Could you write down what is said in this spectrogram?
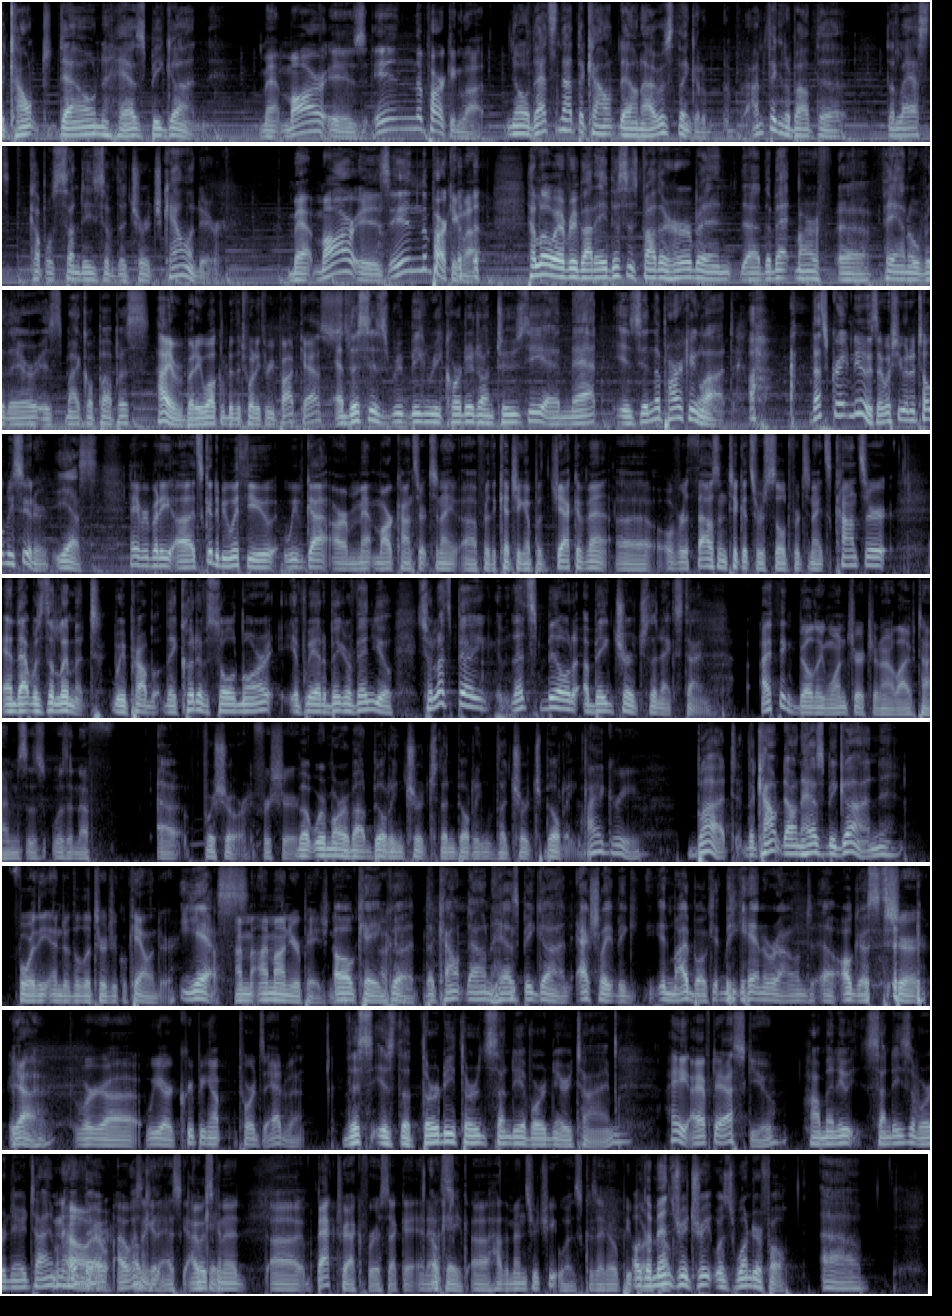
The countdown has begun. Matt Marr is in the parking lot. No, that's not the countdown I was thinking of. I'm thinking about the the last couple Sundays of the church calendar. Matt Marr is in the parking lot. Hello, everybody. This is Father Herb, and uh, the Matt Marr uh, fan over there is Michael Puppis. Hi, everybody. Welcome to the 23 podcast. And this is re- being recorded on Tuesday, and Matt is in the parking lot. Ah, that's great news. I wish you would have told me sooner. Yes. Hey, everybody. Uh, it's good to be with you. We've got our Matt Marr concert tonight uh, for the Catching Up with Jack event. Uh, over a thousand tickets were sold for tonight's concert. And that was the limit. We probably they could have sold more if we had a bigger venue. So let's build let's build a big church the next time. I think building one church in our lifetimes is, was enough uh, for sure. For sure. But we're more about building church than building the church building. I agree. But the countdown has begun for the end of the liturgical calendar. Yes. I'm, I'm on your page now. Okay, okay. good. The countdown has begun. Actually, be, in my book, it began around uh, August. sure. Yeah. We're uh, we are creeping up towards Advent. This is the 33rd Sunday of Ordinary Time. Hey, I have to ask you. How many Sundays of Ordinary Time no, I, I, wasn't okay. going to ask. I was going to uh, backtrack for a second and ask okay. uh, how the men's retreat was because I know people. Oh, the men's retreat was wonderful. Uh,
